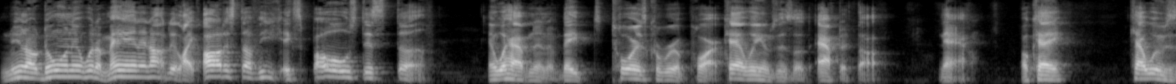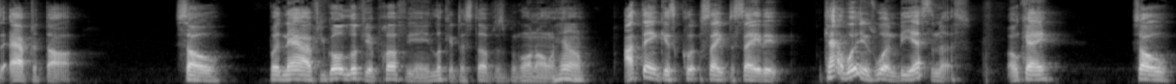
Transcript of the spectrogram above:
you know, doing it with a man and all that, like all this stuff. He exposed this stuff, and what happened to him? They tore his career apart. Katt Williams is an afterthought now, okay? Katt Williams is an afterthought. So, but now if you go look at Puffy and you look at the stuff that's been going on with him, I think it's safe to say that Katt Williams wasn't BSing us. Okay. So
